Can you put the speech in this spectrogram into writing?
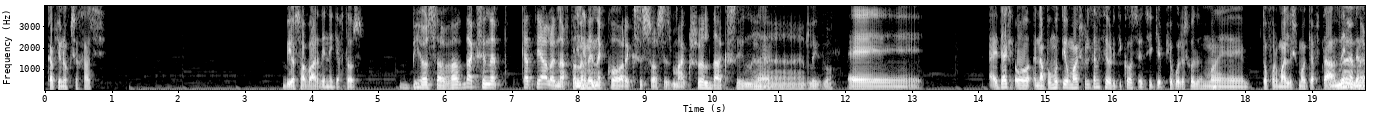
Κάποιον έχω ξεχάσει. Μπιό Σαβάρ δεν είναι κι αυτός. Μπιό Σαβάρ, εντάξει είναι Κάτι άλλο είναι αυτό, είναι... να δεν είναι core εξισώσεις Maxwell, εντάξει, είναι ναι. λίγο. Ε, εντάξει, ο, να πούμε ότι ο Maxwell ήταν θεωρητικός έτσι και πιο πολύ ασχολείται με το φορμαλισμό και αυτά. Ναι, δεν ήταν ναι,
